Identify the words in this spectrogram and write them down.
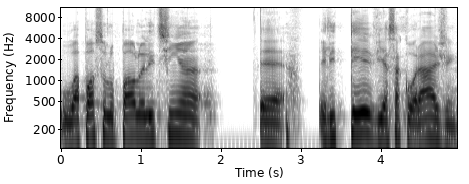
O apóstolo Paulo ele tinha, é, ele teve essa coragem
